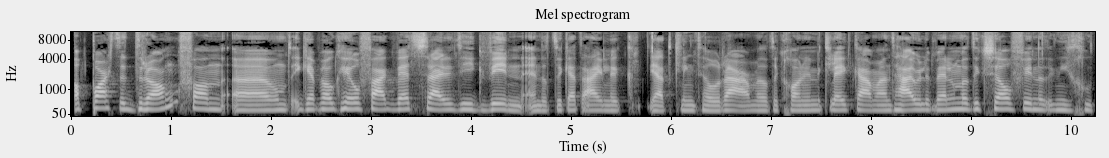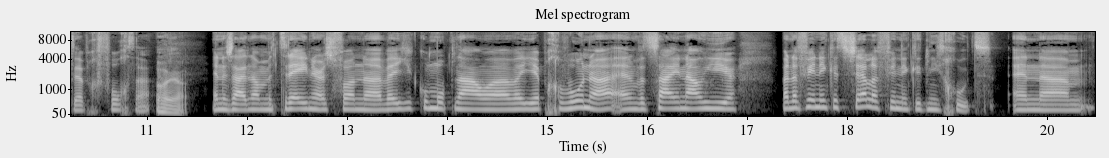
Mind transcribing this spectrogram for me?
aparte drang van. Uh, want ik heb ook heel vaak wedstrijden die ik win. En dat ik uiteindelijk. Ja, het klinkt heel raar. Maar dat ik gewoon in de kleedkamer aan het huilen ben. Omdat ik zelf vind dat ik niet goed heb gevochten. Oh ja. En er zijn dan mijn trainers van. weet je, kom op nou. je hebt gewonnen. En wat zei je nou hier? Maar dan vind ik het zelf vind ik het niet goed. En. Um,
